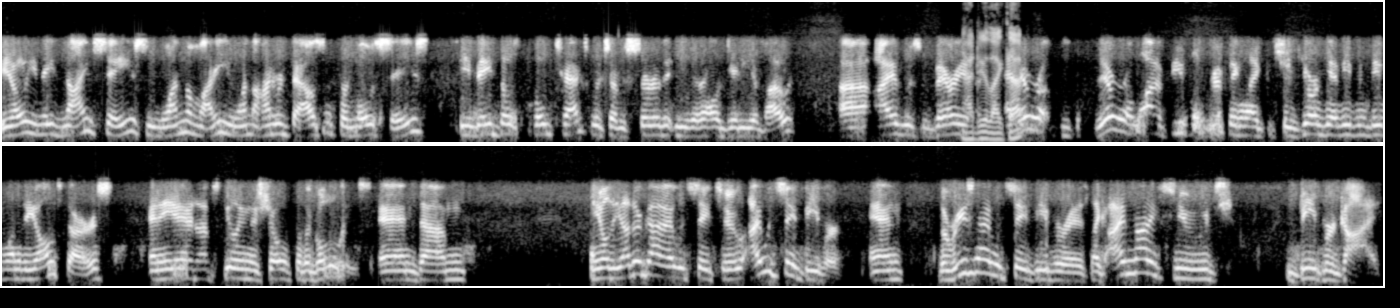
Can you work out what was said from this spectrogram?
you know, he made nine saves. He won the money. He won the hundred thousand for most saves. He made those poke checks, which I'm sure that you were all giddy about. Uh, I was very. I do like that. There were there were a lot of people ripping like, should Georgiev even be one of the All Stars? And he ended up stealing the show for the goalies. And um, you know, the other guy I would say too, I would say Bieber. And the reason I would say Bieber is like I'm not a huge Bieber guy.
